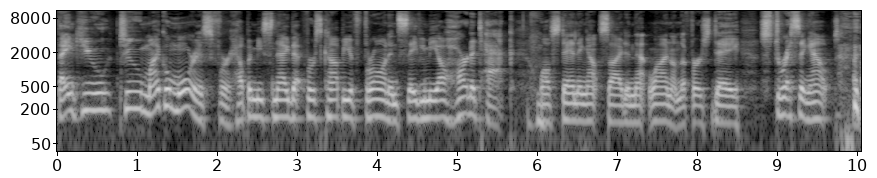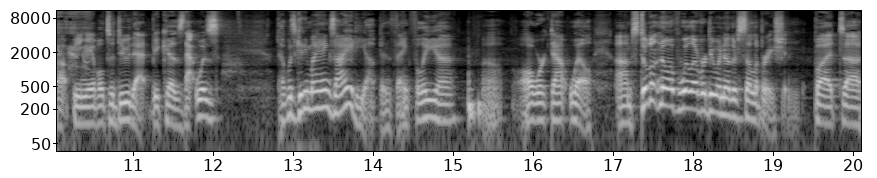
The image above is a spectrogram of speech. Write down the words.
Thank you to Michael Morris for helping me snag that first copy of Thrawn and saving me a heart attack while standing outside in that line on the first day, stressing out about being able to do that because that was that was getting my anxiety up, and thankfully, uh, uh, all worked out well. Um, still don't know if we'll ever do another celebration, but uh,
